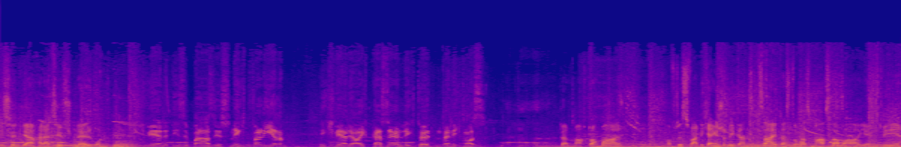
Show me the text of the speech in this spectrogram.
Die sind ja relativ schnell unten. Ich werde diese Basis nicht verlieren. Ich werde euch persönlich töten, wenn ich muss. Dann mach doch mal. Auf das warte ich eigentlich schon die ganze Zeit, dass du was machst, aber irgendwie...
